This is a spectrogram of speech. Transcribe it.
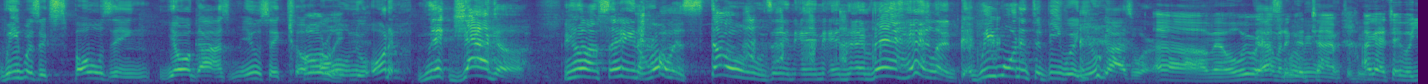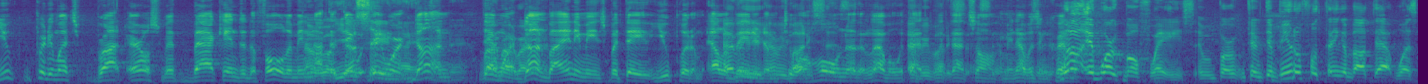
We was exposing your guys' music to Totally. a whole new audience. Mick Jagger, you know what I'm saying? The Rolling Stones and, and, and, and Van Halen. We wanted to be where you guys were. Oh man, well we were That's having a good time. to. I gotta tell you, well, you pretty much brought Aerosmith back into the fold. I mean, No, not well, that they, they weren't right, done, right, they Right, weren't done by any means, but they you put them, elevated them to a whole nother that. level with that with that song. that. I mean, that was incredible. Well, it worked both ways. It worked- the, the beautiful thing about that was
